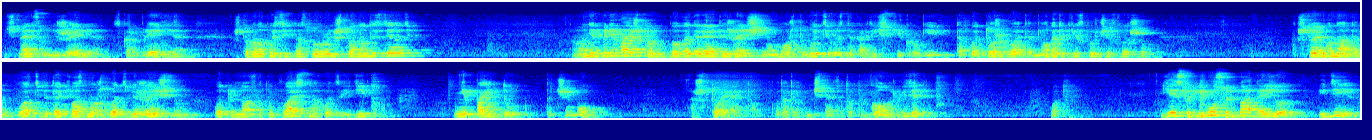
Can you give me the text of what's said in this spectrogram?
начинается унижение, оскорбление. Чтобы напустить на свой уровень, что надо сделать? Он не понимает, что благодаря этой женщине он может выйти в аристократические круги. Такое тоже бывает, я много таких случаев слышал. Что ему надо? Вот тебе дают возможность, вот тебе женщину, вот он в этом классе находится, иди, не пойду. Почему? А что я там? Вот это вот начинается, вот этот гонор, видели? Вот. Ему судьба дает, иди,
